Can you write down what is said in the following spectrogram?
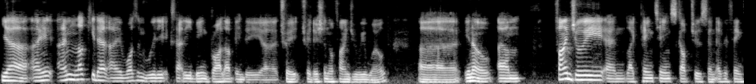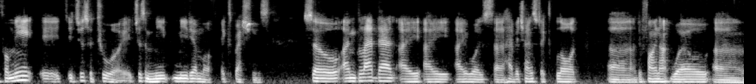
Yeah, I I'm lucky that I wasn't really exactly being brought up in the uh, tra- traditional fine jewelry world uh, you know, um, fine jewelry and like painting, sculptures, and everything. For me, it, it's just a tool. It's just a me- medium of expressions. So I'm glad that I I I was uh, have a chance to explore uh, the fine art world uh,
